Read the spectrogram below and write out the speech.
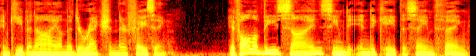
and keep an eye on the direction they're facing. If all of these signs seem to indicate the same thing,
